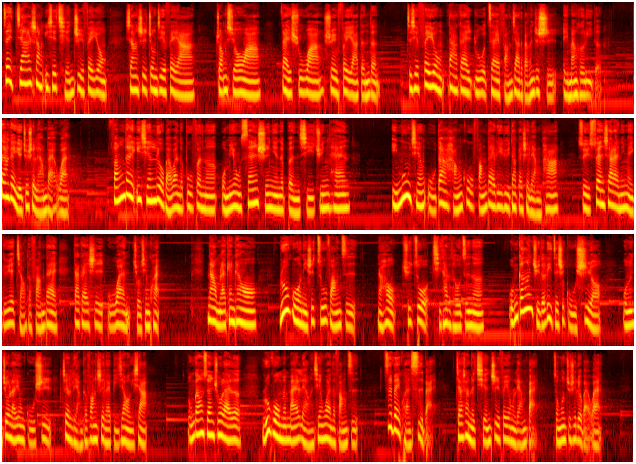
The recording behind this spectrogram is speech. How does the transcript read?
再加上一些前置费用，像是中介费啊、装修啊、代书啊、税费啊等等，这些费用大概如果在房价的百分之十，也蛮合理的，大概也就是两百万。房贷一千六百万的部分呢，我们用三十年的本息均摊。以目前五大行库房贷利率大概是两趴，所以算下来你每个月缴的房贷大概是五万九千块。那我们来看看哦，如果你是租房子，然后去做其他的投资呢？我们刚刚举的例子是股市哦，我们就来用股市这两个方式来比较一下。我们刚刚算出来了，如果我们买两千万的房子，自备款四百，加上你的前置费用两百，总共就是六百万。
